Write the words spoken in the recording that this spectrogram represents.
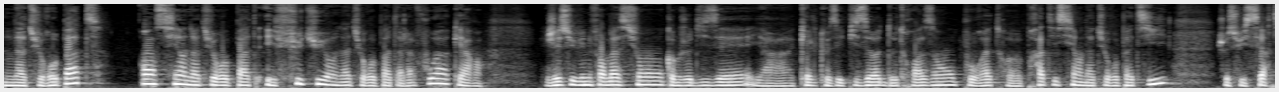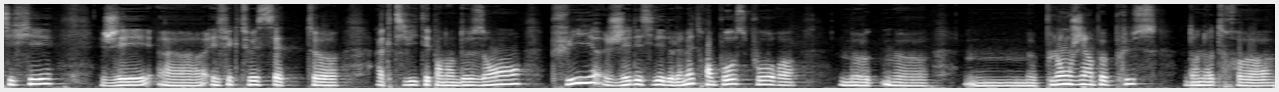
naturopathe, ancien naturopathe et futur naturopathe à la fois, car j'ai suivi une formation, comme je disais, il y a quelques épisodes de trois ans pour être praticien en naturopathie. Je suis certifié, j'ai euh, effectué cette euh, activité pendant deux ans, puis j'ai décidé de la mettre en pause pour euh, me, plonger un peu plus dans notre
